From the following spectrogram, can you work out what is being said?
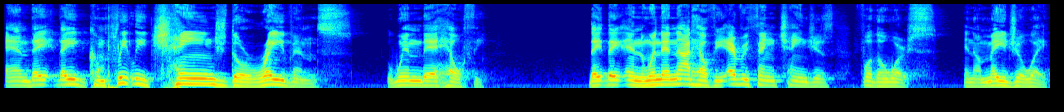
And they they completely change the Ravens when they're healthy. They they and when they're not healthy, everything changes for the worse in a major way.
